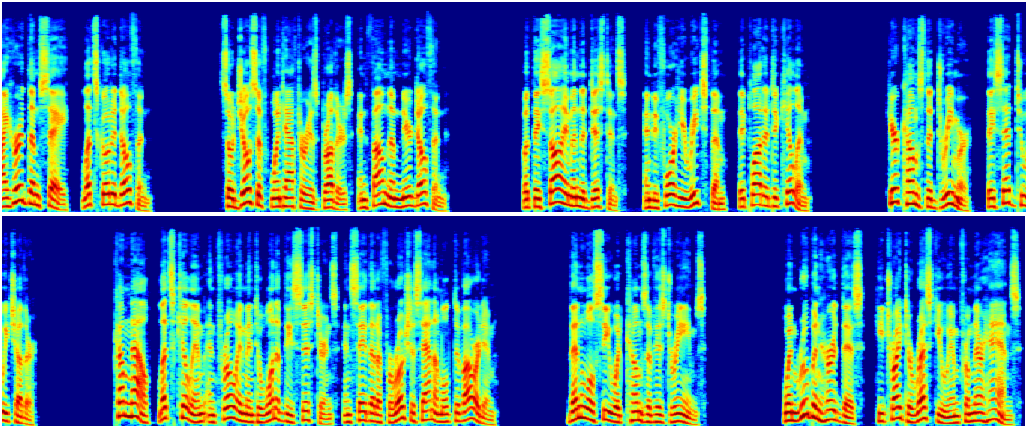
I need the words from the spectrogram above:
I heard them say, Let's go to Dothan. So Joseph went after his brothers and found them near Dothan. But they saw him in the distance, and before he reached them, they plotted to kill him. Here comes the dreamer, they said to each other. Come now, let's kill him and throw him into one of these cisterns and say that a ferocious animal devoured him. Then we'll see what comes of his dreams. When Reuben heard this, he tried to rescue him from their hands.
